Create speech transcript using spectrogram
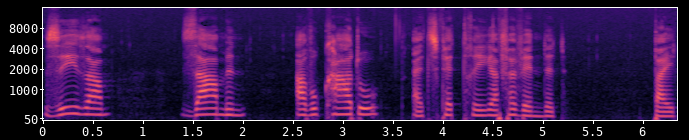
Sesam, Samen, Avocado als Fettträger verwendet. Bei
